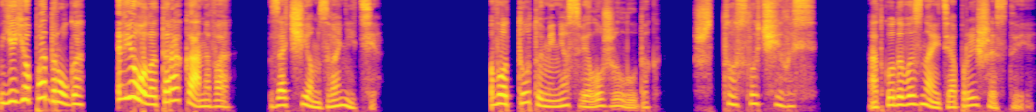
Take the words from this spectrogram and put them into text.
Ее подруга, Виола Тараканова. Зачем звоните?» Вот тут у меня свело желудок. Что случилось? Откуда вы знаете о происшествии?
